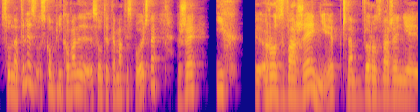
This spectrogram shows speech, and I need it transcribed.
są na tyle skomplikowane są te tematy społeczne, że ich rozważenie, czy tam rozważenie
